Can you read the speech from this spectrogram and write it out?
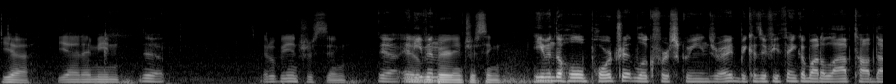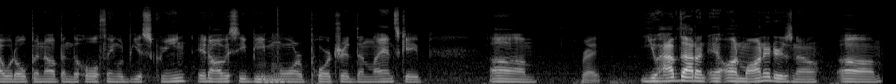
Yeah, yeah, and I mean, Yeah, it'll be interesting. yeah, and it'll even be very interesting. even Yeah. the whole portrait look for screens, right? Because if you think about a laptop that would open up and the whole thing would be a screen, it'd obviously be Mhm. more portrait than landscape. Um, right. You have that on on monitors now. Um,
